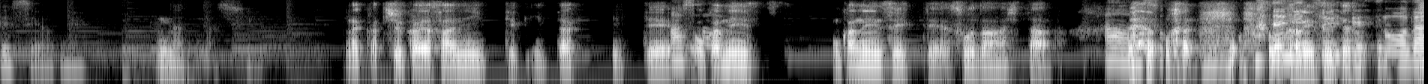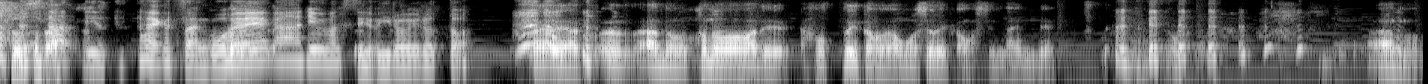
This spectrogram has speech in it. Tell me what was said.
ですよね。うんだったし。なんか中華屋さんに行って行った行ってお金にお金について相談した。ああ、そうお金について相談したって言って、タイガさん、語弊がありますよ、いろいろと。いやいやうんあのこのままでほっといた方が面白いかもしれないんで、あの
